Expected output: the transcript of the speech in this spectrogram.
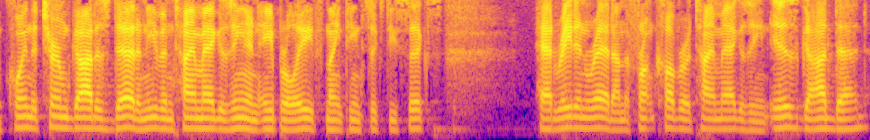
who coined the term God is dead, and even Time magazine in April 8th, 1966, had right in red on the front cover of Time magazine, Is God dead?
